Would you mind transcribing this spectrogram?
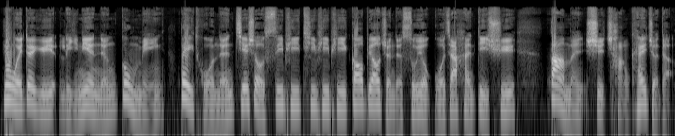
认为对于理念能共鸣、被妥能接受 CPTPP 高标准的所有国家和地区，大门是敞开着的。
